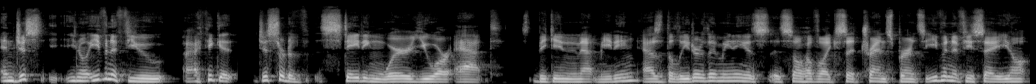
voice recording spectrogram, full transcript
And just, you know, even if you, I think it just sort of stating where you are at beginning that meeting as the leader of the meeting is, is so helpful. Like I said, transparency. Even if you say, you know,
